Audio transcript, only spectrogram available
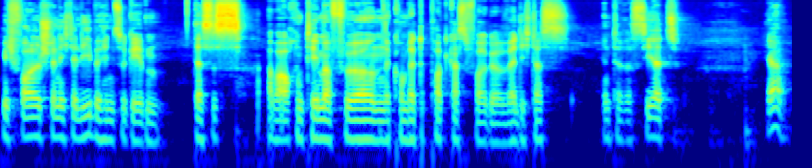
mich vollständig der Liebe hinzugeben. Das ist aber auch ein Thema für eine komplette Podcast-Folge. Wenn dich das interessiert, ja,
